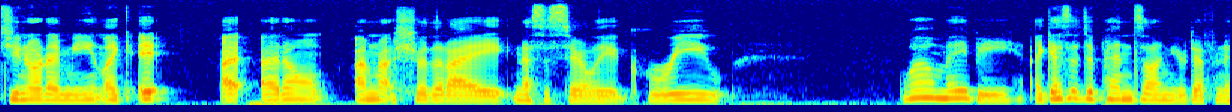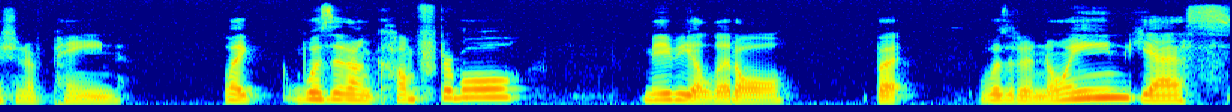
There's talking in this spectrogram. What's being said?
Do you know what I mean? Like it, I, I don't. I'm not sure that I necessarily agree. Well, maybe. I guess it depends on your definition of pain. Like, was it uncomfortable? Maybe a little, but was it annoying? Yes.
